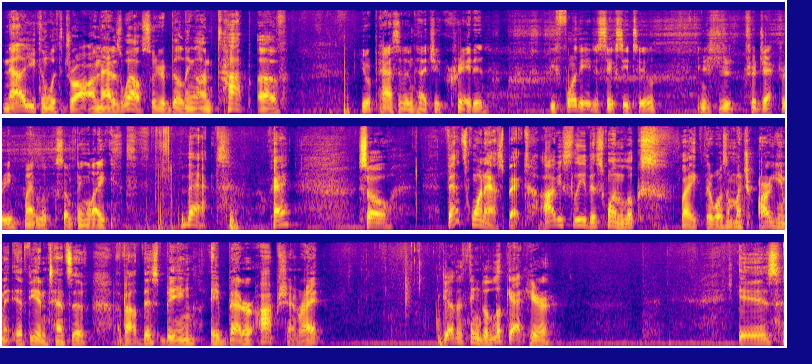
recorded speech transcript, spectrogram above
now you can withdraw on that as well. So you're building on top of your passive income that you created before the age of 62, and your tra- trajectory might look something like that. Okay? So that's one aspect. Obviously, this one looks like there wasn't much argument at the intensive about this being a better option, right? The other thing to look at here is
